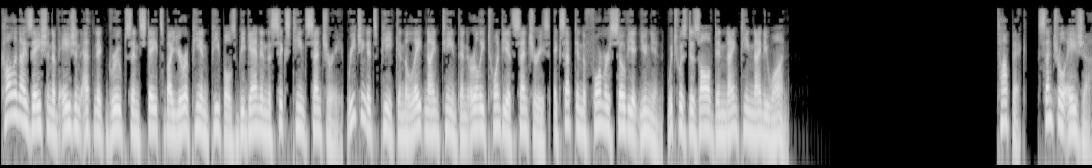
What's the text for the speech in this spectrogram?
Colonization of Asian ethnic groups and states by European peoples began in the 16th century, reaching its peak in the late 19th and early 20th centuries except in the former Soviet Union, which was dissolved in 1991. Central Asia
